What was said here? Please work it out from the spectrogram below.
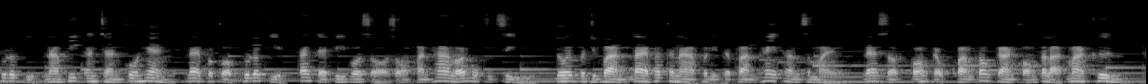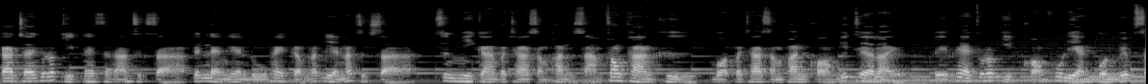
ธุรกิจน้ำพริกอัญชันโก้แห้ง ได้ประกอบธุรกิจตั้งแต่ปี พศ 2564 โดยปัจจุบันได้พัฒนาผลิตภัณฑ์ให้ทันสมัย และสอดคล้องกับความต้องการของตลาดมากขึ้น การใช้ธุรกิจในสถานศึกษาเป็นแหล่งเรียนรู้ให้กับนักเรียนนักศึกษา ซึ่งมีการประชาสัมพันธ์ 3 ช่องทาง คือบอร์ดประชาสัมพันธ์ของวิทยาลัยเผยแพร่ธุรกิจของผู้เรียนบนเว็บไซ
